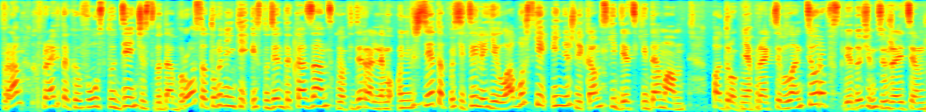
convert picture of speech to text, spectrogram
В рамках проекта КФУ «Студенчество добро» сотрудники и студенты Казанского федерального университета посетили Елабужские и Нижнекамские детские дома. Подробнее о проекте волонтеров в следующем сюжете.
